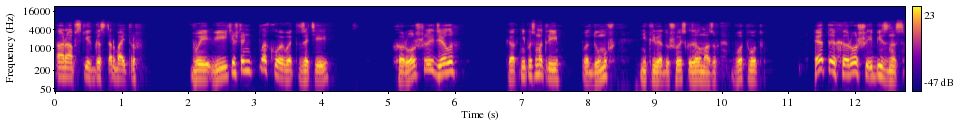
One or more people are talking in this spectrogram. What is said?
арабских гастарбайтеров. Вы видите что-нибудь плохое в этой затее? Хорошее дело. Как ни посмотри. Подумав, не кривя душой, сказал Мазур. Вот-вот. Это хороший бизнес.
